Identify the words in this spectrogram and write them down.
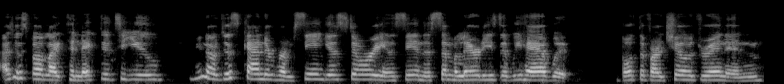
I just felt like connected to you, you know, just kind of from seeing your story and seeing the similarities that we have with both of our children and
